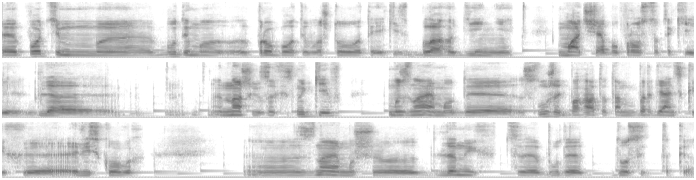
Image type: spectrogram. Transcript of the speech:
Е, Потім е, будемо пробувати влаштовувати якісь благодійні матчі або просто такі для наших захисників. Ми знаємо, де служать багато там бердянських е, військових. Е, Знаємо, що для них це буде досить така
